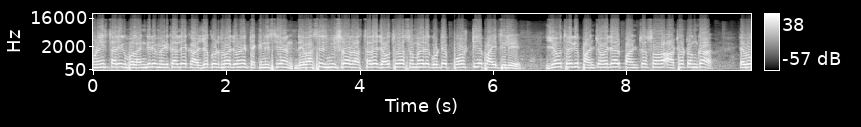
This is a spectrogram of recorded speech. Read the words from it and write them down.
ଉଣେଇଶ ତାରିଖ ବଲାଙ୍ଗୀର ମେଡିକାଲରେ କାର୍ଯ୍ୟ କରୁଥିବା ଜଣେ ଟେକ୍ନିସିଆନ୍ ଦେବାଶିଷ ମିଶ୍ର ରାସ୍ତାରେ ଯାଉଥିବା ସମୟରେ ଗୋଟିଏ ପୋଷ୍ଟଟିଏ ପାଇଥିଲେ ଯେଉଁଥିରେ କି ପାଞ୍ଚ ହଜାର ପାଞ୍ଚଶହ ଆଠ ଟଙ୍କା ଏବଂ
